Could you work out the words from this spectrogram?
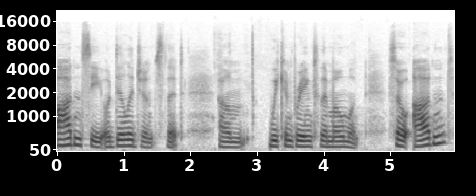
ardency or diligence that um, we can bring to the moment. So, ardent,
